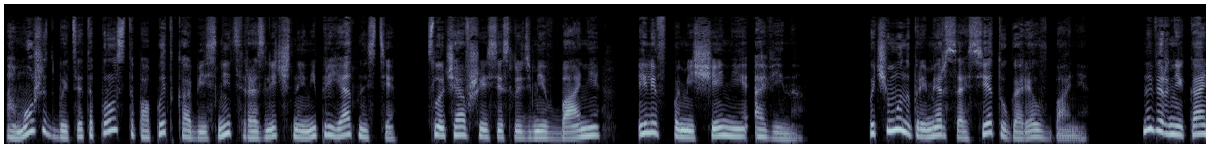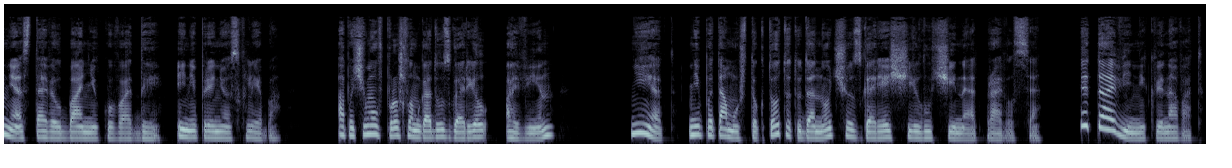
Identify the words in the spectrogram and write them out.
А может быть, это просто попытка объяснить различные неприятности, случавшиеся с людьми в бане или в помещении Авина. Почему, например, сосед угорел в бане? Наверняка не оставил баннику воды и не принес хлеба. А почему в прошлом году сгорел Авин? Нет, не потому, что кто-то туда ночью с горящей лучиной отправился. Это Авинник виноват.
